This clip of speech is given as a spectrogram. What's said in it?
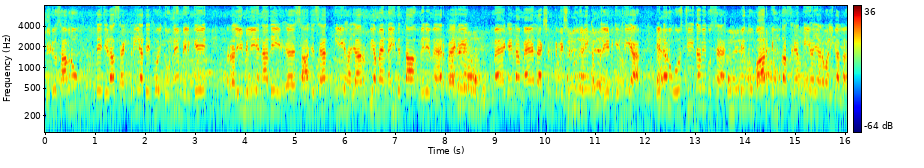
ਵੀਡੀਓ ਸਾਹਿਬ ਨੂੰ। ਤੇ ਜਿਹੜਾ ਸੈਕਟਰੀ ਆ, ਦੇਖੋ ਜੀ, ਦੋਨੇ ਮਿਲ ਕੇ ਰਲੀ ਮਿਲੀ ਇਹਨਾਂ ਦੀ ਸਾਜ਼ਿਸ਼ ਹੈ। 30000 ਰੁਪਇਆ ਮੈਂ ਨਹੀਂ ਦਿੱਤਾ ਮੇਰੇ ਵੈਰ ਪੈ ਗਏ। ਮੈਂ ਕਹਿੰਦਾ ਮੈਂ ਇਲੈਕਸ਼ਨ ਕਮਿਸ਼ਨ ਨੂੰ ਜਿਹੜੀ ਕੰਪਲੇਂਟ ਕੀਤੀ ਆ ਇਹਨਾਂ ਨੂੰ ਉਸ ਚੀਜ਼ ਦਾ ਵੀ ਗੁੱਸਾ ਹੈ ਵੀ ਤੂੰ ਬਾਹਰ ਕਿਉਂ ਦੱਸ ਰਿਹਾ 30000 ਵਾਲੀ ਗੱਲ ਆ।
